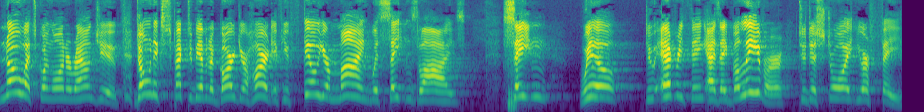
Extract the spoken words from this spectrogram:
Know what's going on around you. Don't expect to be able to guard your heart if you fill your mind with Satan's lies. Satan will do everything as a believer to destroy your faith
